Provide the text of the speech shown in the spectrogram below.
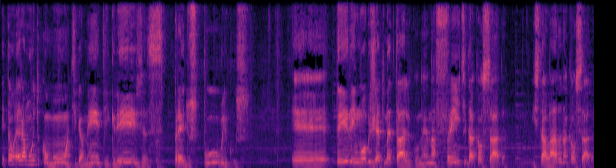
Então, era muito comum antigamente igrejas, prédios públicos, é, terem um objeto metálico né, na frente da calçada, instalado na calçada,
